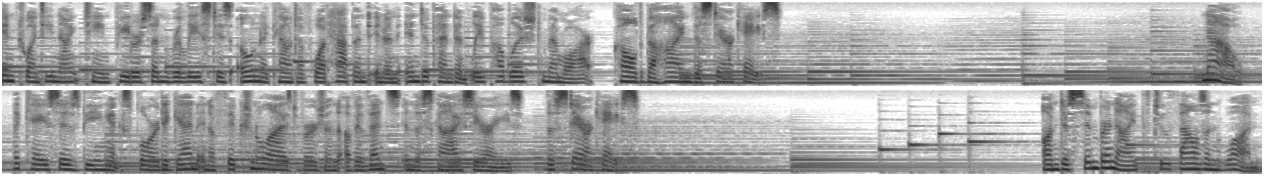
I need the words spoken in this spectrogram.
In 2019 Peterson released his own account of what happened in an independently published memoir, called Behind the Staircase. Now, the case is being explored again in a fictionalized version of events in the Sky series, The Staircase. On December 9, 2001,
